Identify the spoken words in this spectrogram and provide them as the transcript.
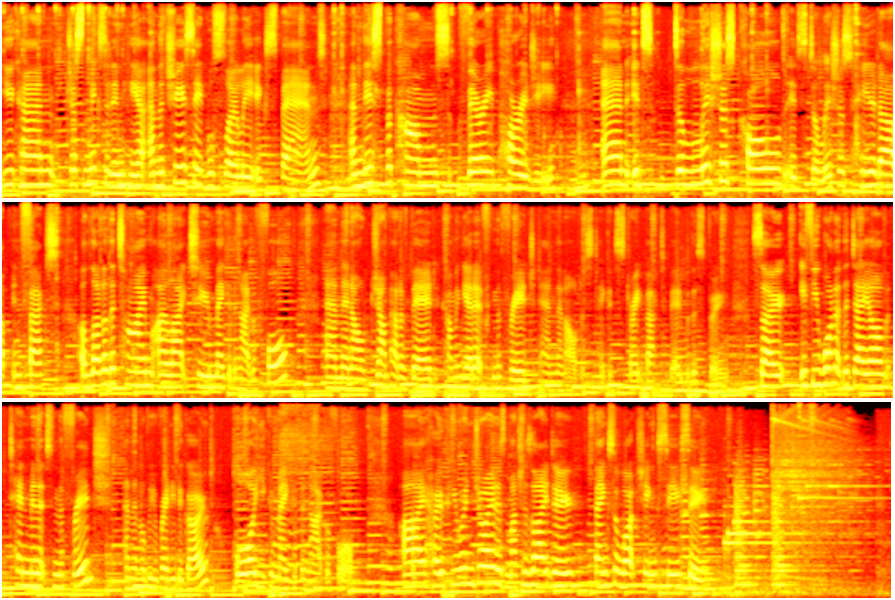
you can just mix it in here and the chia seed will slowly expand and this becomes very porridgey. And it's delicious cold, it's delicious heated up. In fact, a lot of the time I like to make it the night before and then I'll jump out of bed, come and get it from the fridge, and then I'll just take it straight back to bed with a spoon. So if you want it the day of, 10 minutes in the fridge, and then it'll be ready to go, or you can make it the night before. I hope you enjoy it as much as I do. Thanks for watching, see you soon.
